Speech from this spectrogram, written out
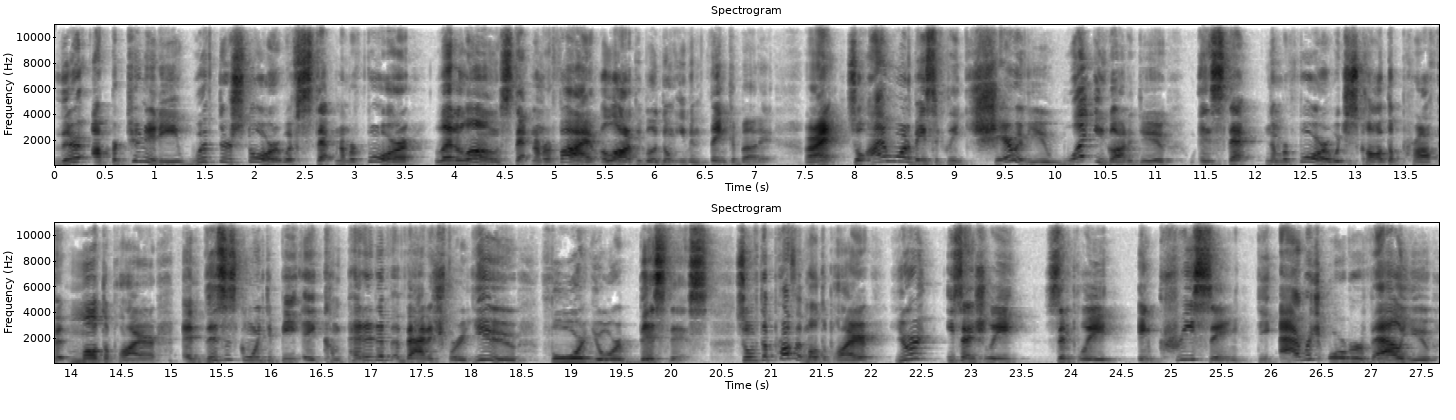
their opportunity with their store with step number four, let alone step number five. A lot of people don't even think about it. All right, so I want to basically share with you what you got to do in step number four, which is called the profit multiplier. And this is going to be a competitive advantage for you for your business. So, with the profit multiplier, you're essentially simply increasing the average order value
